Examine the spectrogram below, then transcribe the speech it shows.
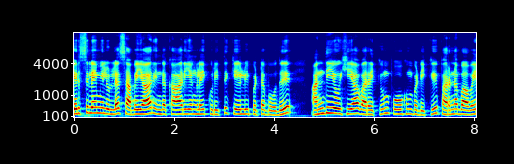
எருசலேமில் உள்ள சபையார் இந்த காரியங்களை குறித்து கேள்விப்பட்ட போது அந்தியோகியா வரைக்கும் போகும்படிக்கு பர்ணபாவை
